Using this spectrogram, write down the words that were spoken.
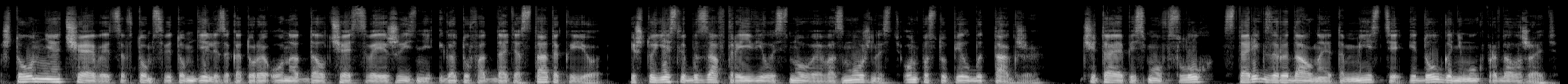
что он не отчаивается в том святом деле, за которое он отдал часть своей жизни и готов отдать остаток ее, и что если бы завтра явилась новая возможность, он поступил бы так же. Читая письмо вслух, старик зарыдал на этом месте и долго не мог продолжать.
